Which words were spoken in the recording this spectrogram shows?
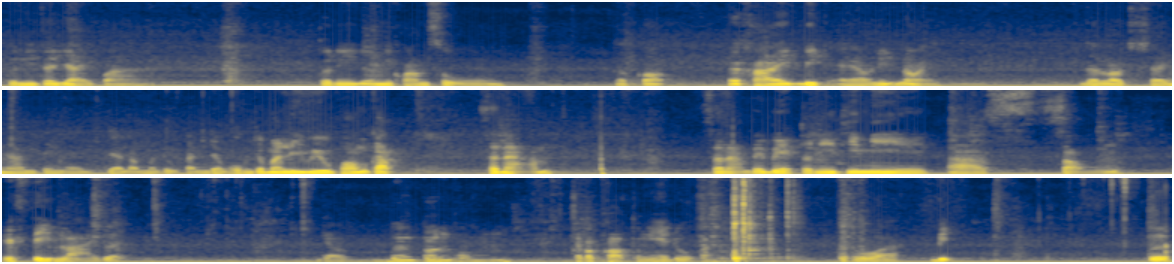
ตัวนี้จะใหญ่กว่า ตัวนี้จะมีความสูง แล้วก็คล้ายๆบิด L นิดหน่อยแล้วเราจะใช้งานเป็นไง เดี๋ยวเรามาดูกัน เดี๋ยวผมจะมารีวิวพร้อมกับสนาม สนามเบเบดตัวนี้ที่มีอ่าสอง Extreme Line ด้วย เดี๋ยวเบื้องต้นผมจะประกอบตรงนี้ให้ดูก่อนตัวบิดปึ๊บ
